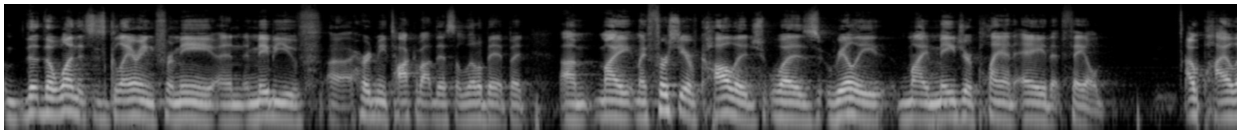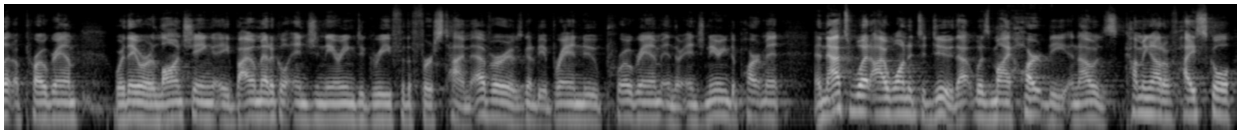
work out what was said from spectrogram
The, the one that's just glaring for me, and, and maybe you've uh, heard me talk about this a little bit, but um, my, my first year of college was really my major plan A that failed. I would pilot a program where they were launching a biomedical engineering degree for the first time ever. It was going to be a brand new program in their engineering department. And that's what I wanted to do. That was my heartbeat. And I was coming out of high school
